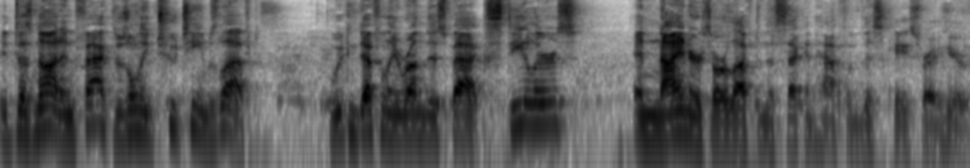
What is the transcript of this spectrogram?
It does not. In fact, there's only two teams left. We can definitely run this back. Steelers and Niners are left in the second half of this case right here.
